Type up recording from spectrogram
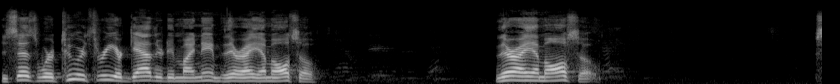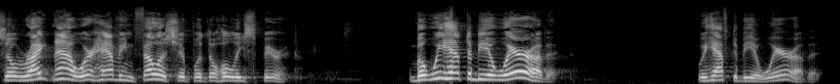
It says, Where two or three are gathered in my name, there I am also there I am also. So, right now, we're having fellowship with the Holy Spirit. But we have to be aware of it. We have to be aware of it.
